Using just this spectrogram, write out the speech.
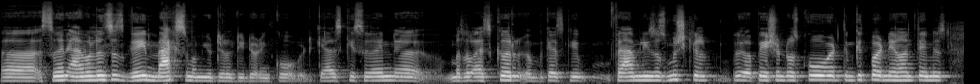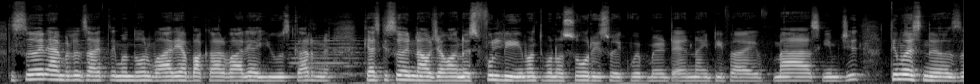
سٲنۍ ایمبُلَنسٕز گٔے میکسِمَم یوٗٹِلٹی ڈیوٗرِنٛگ کووِڈ کیٛازِکہِ سٲنۍ مطلب اَسہِ کٔر کیٛازِکہِ فیملیٖز اوس مُشکِل پیشَنٹ اوس کووِڈ تِم کِتھ پٲٹھۍ نِہَن تٔمِس تہٕ سٲنۍ ایمبُلَنس آیہِ تِمَن دۄہَن واریاہ بَکار واریاہ یوٗز کَرنہٕ کیٛازِکہِ سٲنۍ نوجوان ٲسۍ فُلی یِمَن تِمَن اوس سورُے سُہ equipment N ninety five mask یِم چیٖز تِم ٲسۍ نہٕ حظ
